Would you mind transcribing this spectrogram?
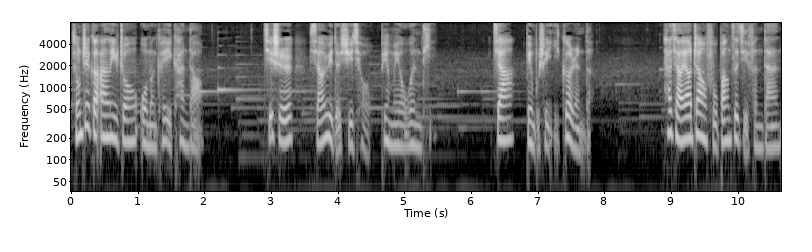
从这个案例中，我们可以看到，其实小雨的需求并没有问题，家并不是一个人的。”她想要丈夫帮自己分担，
